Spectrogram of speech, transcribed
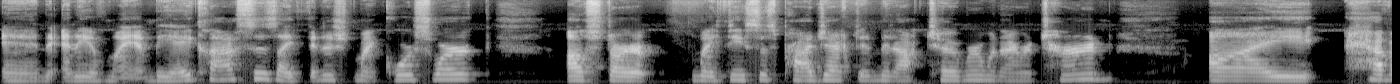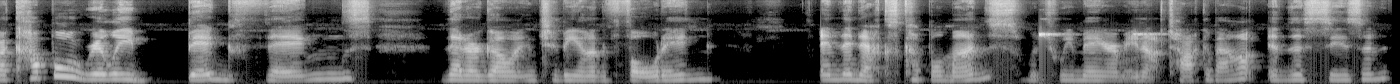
in any of my MBA classes. I finished my coursework. I'll start my thesis project in mid October when I return. I have a couple really big things that are going to be unfolding in the next couple months, which we may or may not talk about in this season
